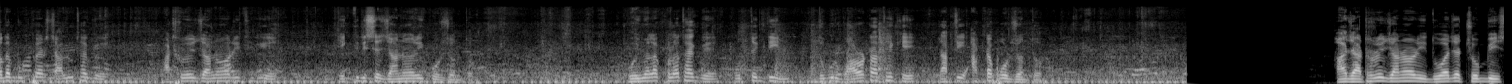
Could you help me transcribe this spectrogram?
কলকাতা বুক ফেয়ার চালু থাকবে আঠেরোই জানুয়ারি থেকে একত্রিশে জানুয়ারি পর্যন্ত। বইমেলা খোলা থাকবে প্রত্যেক দিন দুপুর বারোটা থেকে রাত্রি আটটা পর্যন্ত। আজ আঠেরোই জানুয়ারি দু হাজার চব্বিশ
